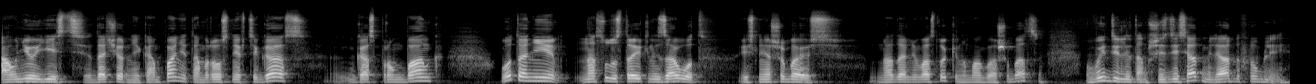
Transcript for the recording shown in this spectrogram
А у нее есть дочерние компании, там Роснефтегаз, Газпромбанк. Вот они на судостроительный завод, если не ошибаюсь, на Дальнем Востоке, но могу ошибаться, выделили там 60 миллиардов рублей.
